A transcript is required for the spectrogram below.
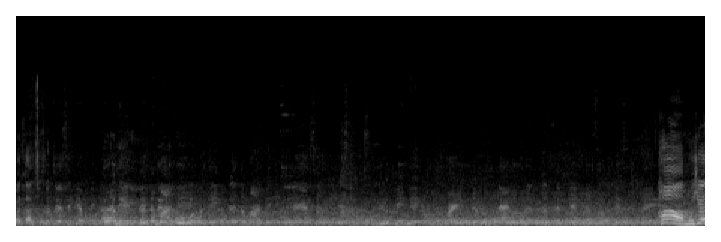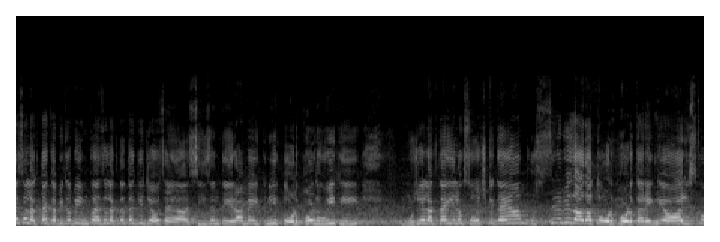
but that's तो जैसे कि अपने कहा एक कदम आगे एक कदम आगे निकले हैं हाँ मुझे ऐसा लगता है कभी कभी इनको ऐसा लगता था कि जो सीज़न तेरह में इतनी तोड़फोड़ हुई थी मुझे लगता है ये लोग सोच के गए हम उससे भी ज़्यादा तोड़फोड़ करेंगे और इसको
